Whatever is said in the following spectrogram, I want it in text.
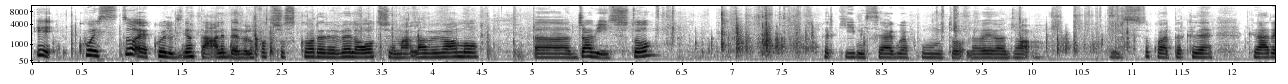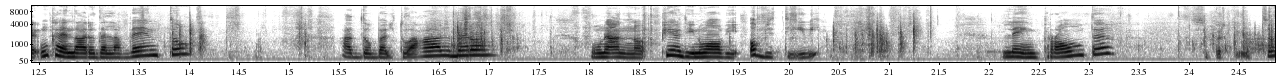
E questo è quello di Natale. Beh ve lo faccio scorrere veloce ma l'avevamo eh, già visto. Per chi mi segue appunto l'aveva già visto qua per creare un calendario dell'avvento addobba il tuo albero un anno pieno di nuovi obiettivi le impronte super cute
